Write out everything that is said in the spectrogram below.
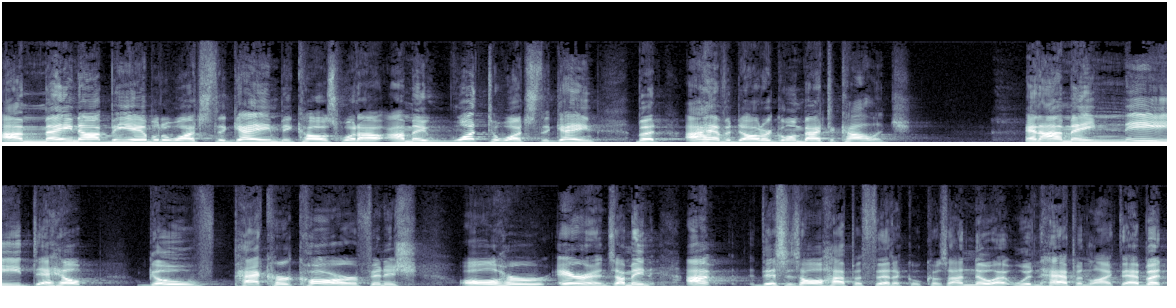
I may not be able to watch the game because what I, I, may want to watch the game, but I have a daughter going back to college. And I may need to help go pack her car, finish all her errands. I mean, I, this is all hypothetical because I know it wouldn't happen like that, but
